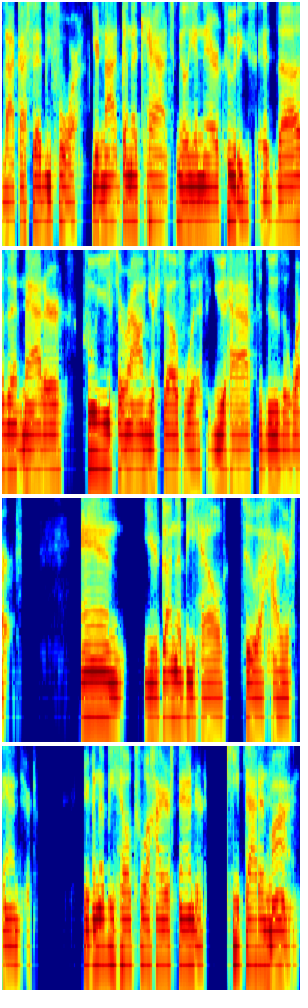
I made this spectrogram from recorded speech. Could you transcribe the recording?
Like I said before, you're not going to catch millionaire cooties. It doesn't matter who you surround yourself with. You have to do the work. And you're going to be held to a higher standard. You're going to be held to a higher standard. Keep that in mind.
